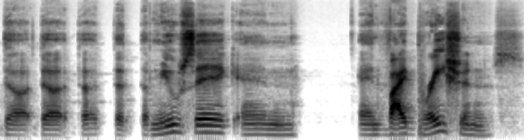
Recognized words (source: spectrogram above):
the the the the, the music and and vibrations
